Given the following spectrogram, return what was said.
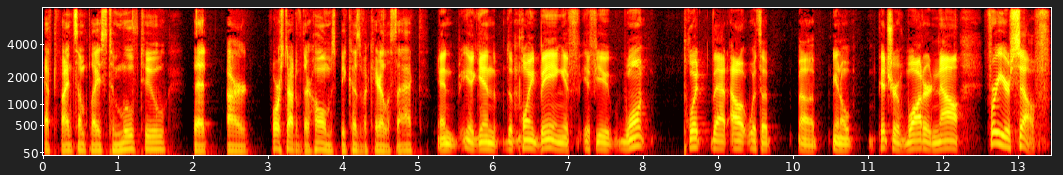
have to find someplace to move to that are forced out of their homes because of a careless act. And again, the, the point being, if if you won't put that out with a uh, you know pitcher of water now for yourself,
